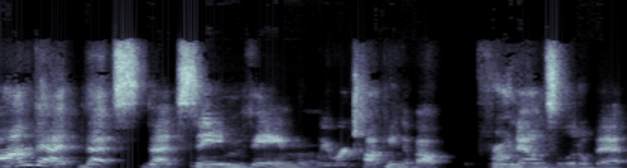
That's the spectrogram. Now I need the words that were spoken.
on that that's that same vein, when we were talking about pronouns a little bit,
